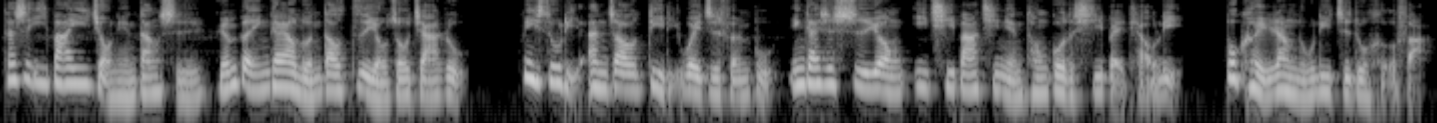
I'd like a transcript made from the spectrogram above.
但是，一八一九年当时原本应该要轮到自由州加入，密苏里按照地理位置分布，应该是适用一七八七年通过的西北条例，不可以让奴隶制度合法。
